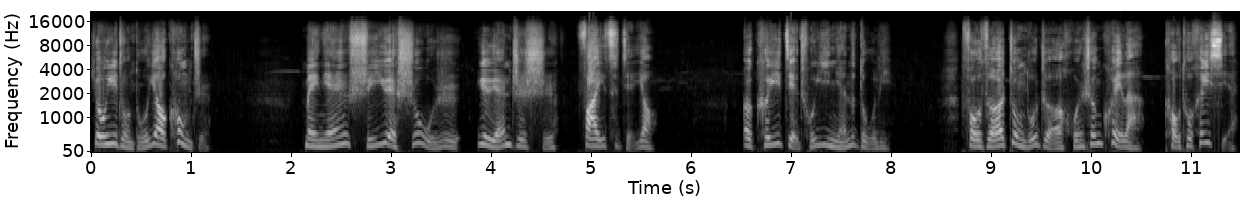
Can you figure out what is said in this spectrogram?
用一种毒药控制，每年十一月十五日月圆之时发一次解药，呃，可以解除一年的毒力。否则中毒者浑身溃烂，口吐黑血。”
